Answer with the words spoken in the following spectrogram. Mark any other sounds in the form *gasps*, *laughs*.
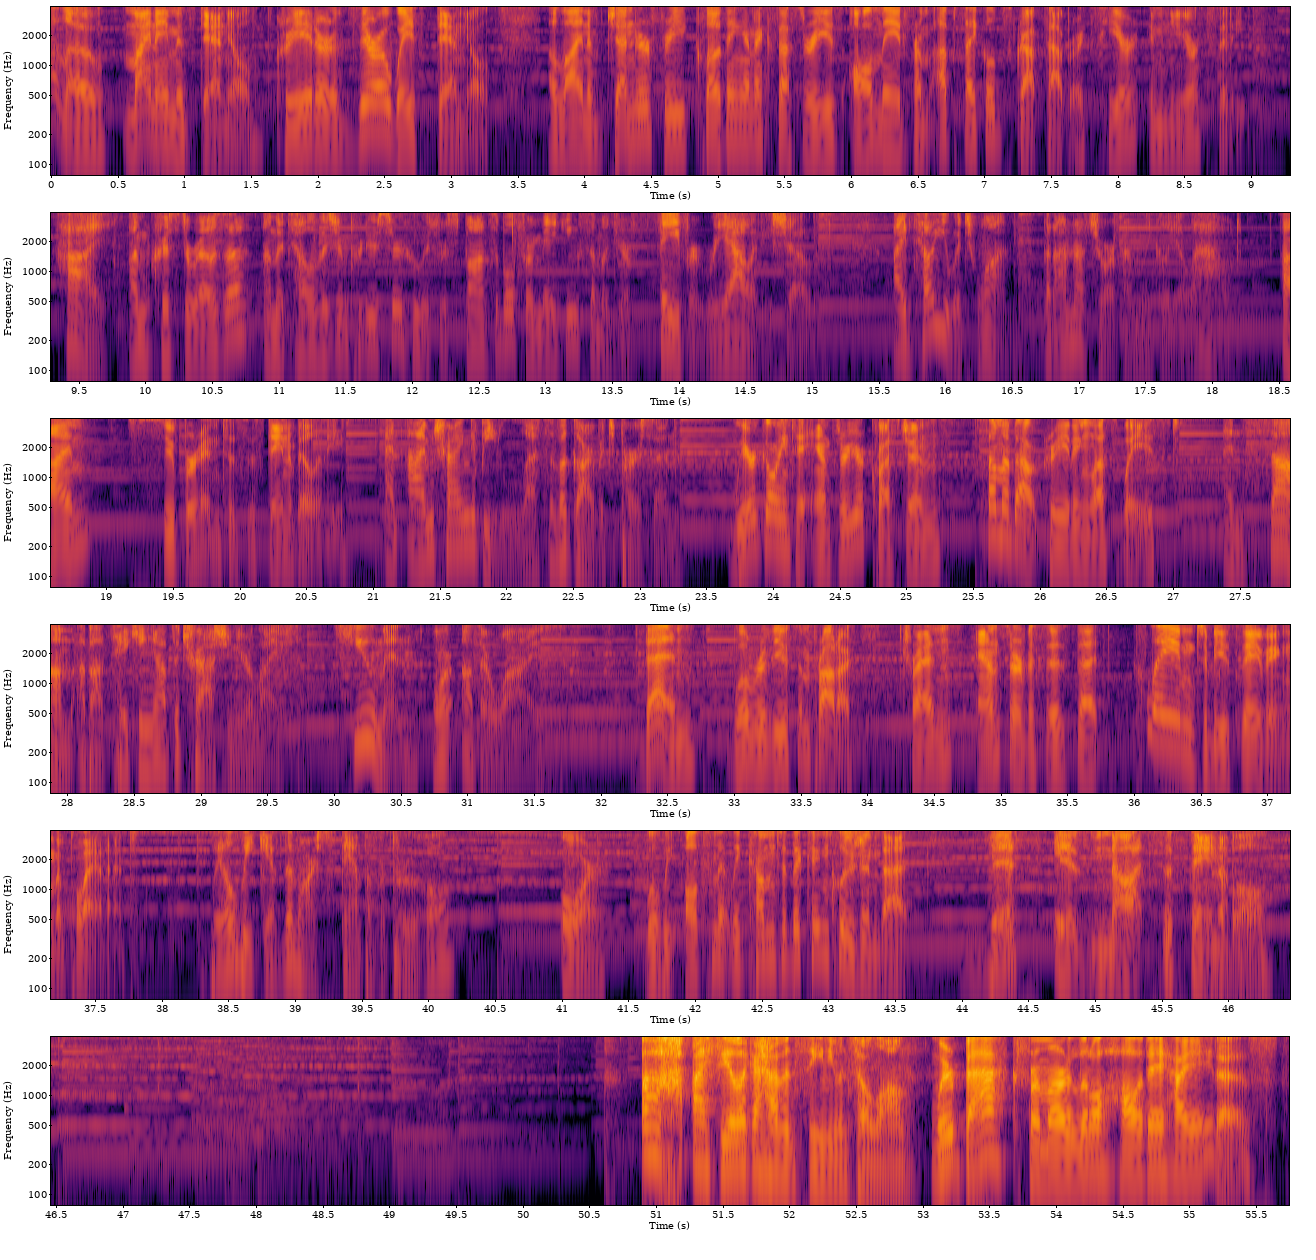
Hello, my name is Daniel, creator of Zero Waste Daniel, a line of gender free clothing and accessories all made from upcycled scrap fabrics here in New York City. Hi, I'm Krista Rosa. I'm a television producer who is responsible for making some of your favorite reality shows. I'd tell you which ones, but I'm not sure if I'm legally allowed. I'm super into sustainability. And I'm trying to be less of a garbage person, We're going to answer your questions, some about creating less waste, and some about taking out the trash in your life, human or otherwise. Then, we'll review some products, trends, and services that claim to be saving the planet. Will we give them our stamp of approval? Or will we ultimately come to the conclusion that this is not sustainable? Ugh, I feel like I haven't seen you in so long. We're back from our little holiday hiatus.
